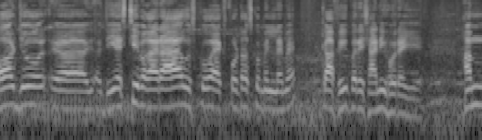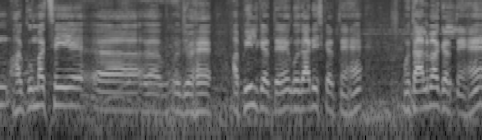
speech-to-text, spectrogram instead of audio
और जो जीएसटी वगैरह है, उसको एक्सपोर्टर्स को मिलने में काफ़ी परेशानी हो रही है। हम हुकूमत से ये जो है अपील करते हैं गुजारिश करते हैं मुतालबा करते हैं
